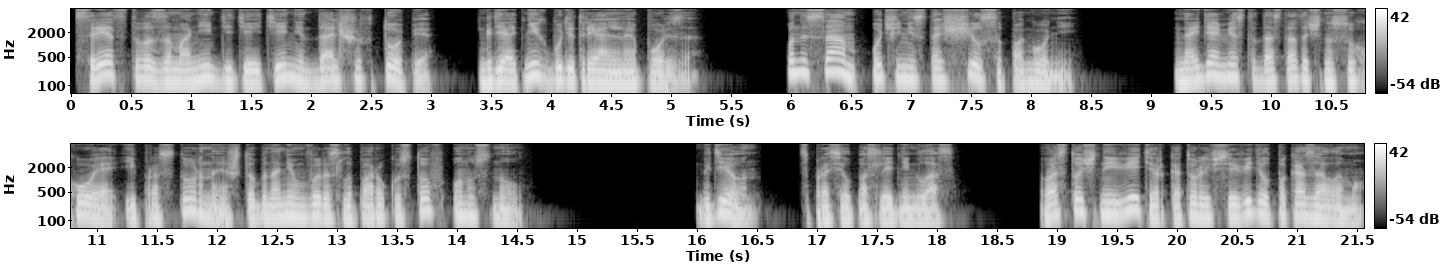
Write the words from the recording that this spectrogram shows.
Средство заманить детей тени дальше в топе, где от них будет реальная польза. Он и сам очень истощился погоней. Найдя место достаточно сухое и просторное, чтобы на нем выросло пару кустов, он уснул. «Где он?» — спросил последний глаз. Восточный ветер, который все видел, показал ему.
